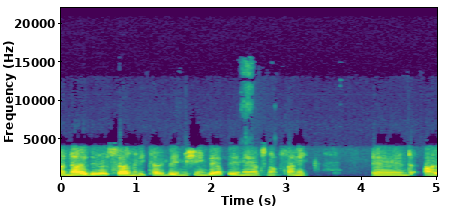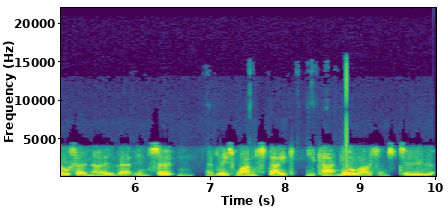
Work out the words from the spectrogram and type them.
I know there are so many cone beam machines out there now, it's not funny. And I also know that in certain, at least one state, you can't get a license to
